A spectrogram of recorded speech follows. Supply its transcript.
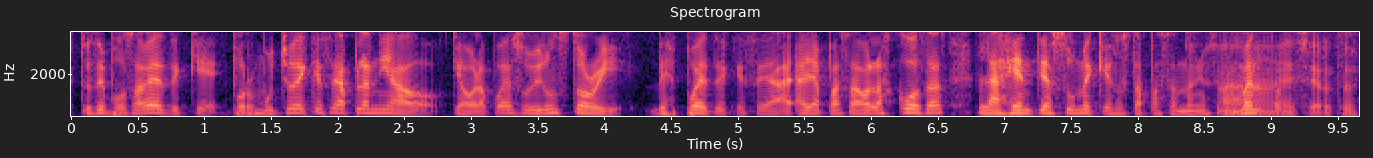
Entonces, vos sabes de que por mucho de que sea planeado, que ahora puedes subir un story después de que se ha- haya pasado las cosas, la gente asume que eso está pasando en ese Ah, momento. es cierto.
